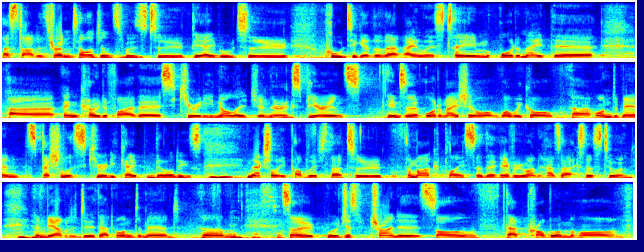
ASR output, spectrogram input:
I started Threat Intelligence was to be able to pull together that A-list team, automate their uh, and codify their security knowledge and their experience into automation or what we call uh, on-demand specialist security capabilities, and actually publish that to the marketplace so that everyone has access to it and be able to do that on demand. Um, so we're just trying to solve that problem of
